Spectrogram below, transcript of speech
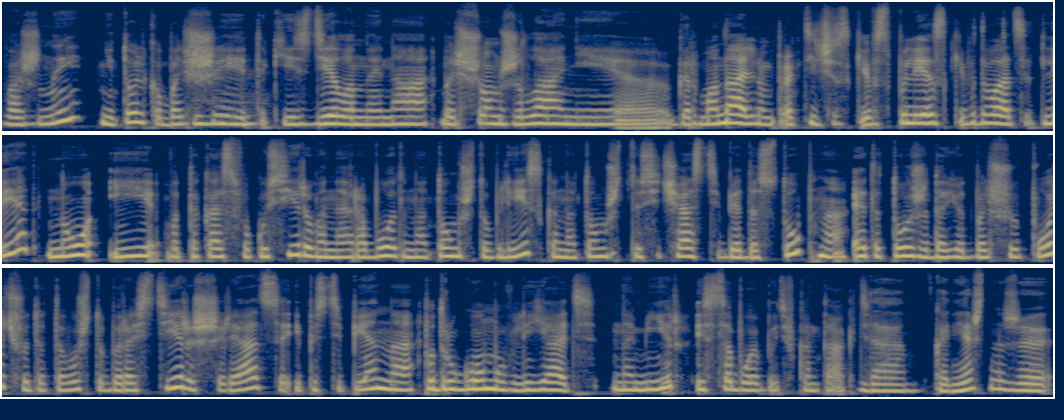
важны, не только большие mm-hmm. такие сделанные на большом желании, гормональном практически всплеске в 20 лет, но и вот такая сфокусированная работа на том, что близко, на том, что сейчас тебе доступно, это тоже дает большую почву для того, чтобы расти, расширяться и постепенно по-другому влиять на мир и с собой быть в контакте. Да, конечно же,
